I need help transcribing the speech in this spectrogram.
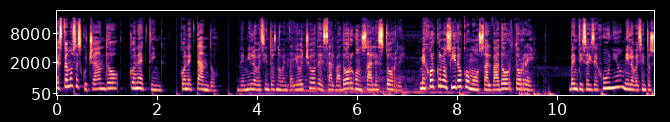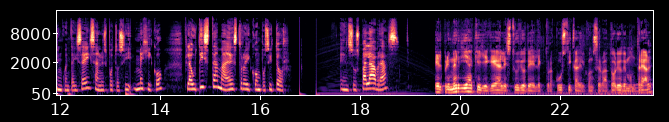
Estamos escuchando Connecting, Conectando, de 1998 de Salvador González Torre, mejor conocido como Salvador Torre. 26 de junio 1956, San Luis Potosí, México, flautista, maestro y compositor. En sus palabras, El primer día que llegué al estudio de electroacústica del Conservatorio de Montreal,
